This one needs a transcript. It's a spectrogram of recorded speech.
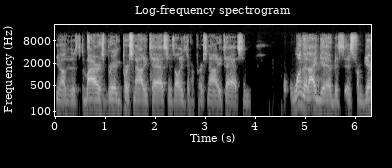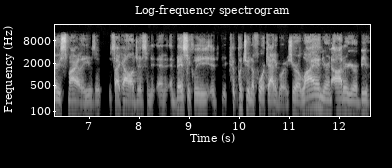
you know, there's the Myers Briggs personality test. There's all these different personality tests. And one that I give is, is from Gary Smalley. He was a psychologist. And, and, and basically, it, it could put you into four categories you're a lion, you're an otter, you're a beaver,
